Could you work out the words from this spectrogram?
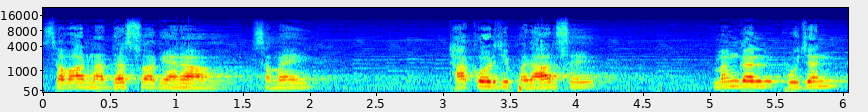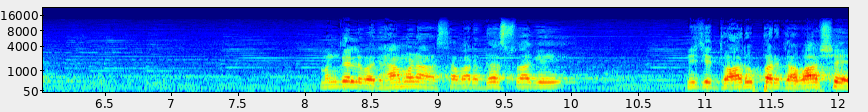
સવારના દસ વાગ્યાના સમયે ઠાકોરજી પધારશે. મંગલ પૂજન, મંગલ વધામણા સવારે દસ વાગે નીચે દ્વાર ઉપર ગવાશે.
